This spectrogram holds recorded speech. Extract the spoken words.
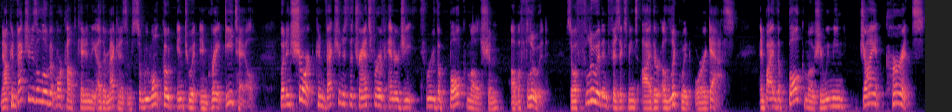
Now, convection is a little bit more complicated than the other mechanisms, so we won't go into it in great detail. But in short, convection is the transfer of energy through the bulk motion of a fluid. So a fluid in physics means either a liquid or a gas. And by the bulk motion, we mean giant currents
